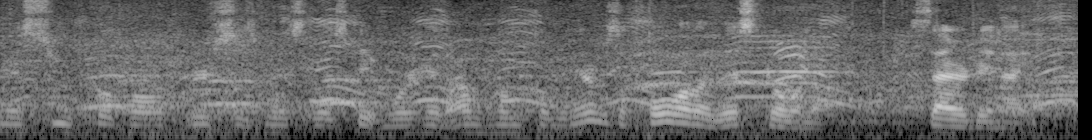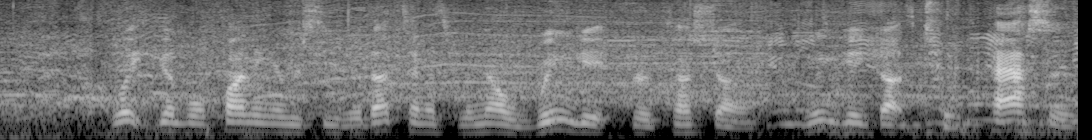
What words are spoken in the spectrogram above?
SMSU football versus Minnesota State Moorhead on homecoming. There was a whole lot of this going on Saturday night. Blake Gimble finding a receiver. That time it's now Wingate for a touchdown. Wingate got two passes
